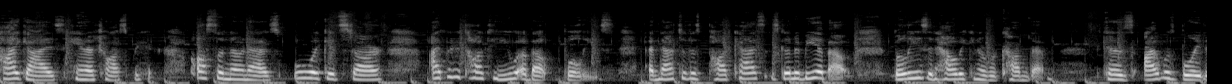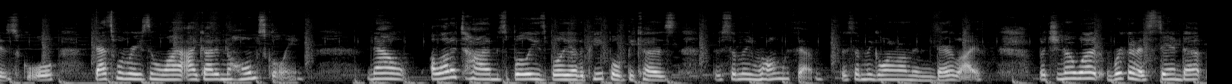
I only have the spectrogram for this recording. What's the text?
Hi guys, Hannah Trosper here, also known as Wicked Star. I'm going to talk to you about bullies, and that's what this podcast is going to be about bullies and how we can overcome them. Because I was bullied in school, that's one reason why I got into homeschooling. Now, a lot of times bullies bully other people because there's something wrong with them. There's something going on in their life. But you know what? We're going to stand up,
